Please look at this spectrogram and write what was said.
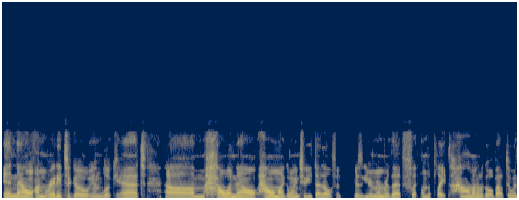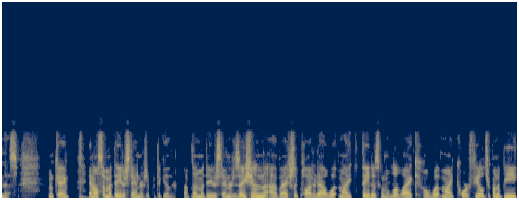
and now I'm ready to go and look at um, how I now, how am I going to eat that elephant? Because you remember that foot on the plate. How am I going to go about doing this? Okay, and also my data standards are put together. I've done my data standardization. I've actually plotted out what my data is going to look like, or what my core fields are going to be,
